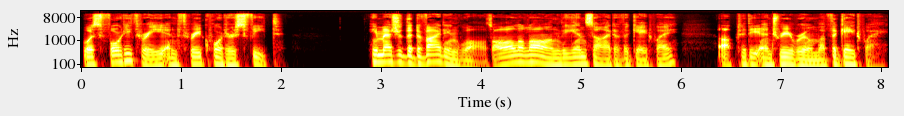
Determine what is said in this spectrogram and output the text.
was 43 and three quarters feet. He measured the dividing walls all along the inside of the gateway, up to the entry room of the gateway.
